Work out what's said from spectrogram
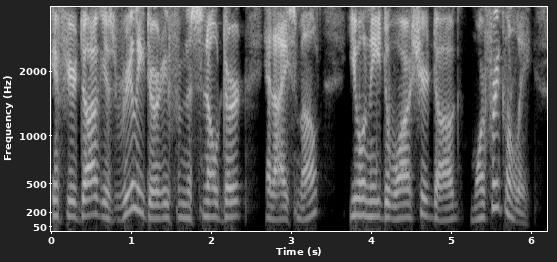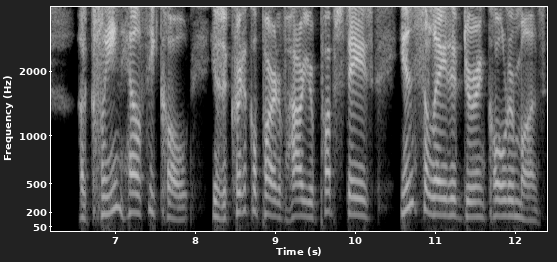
if your dog is really dirty from the snow, dirt, and ice melt, you will need to wash your dog more frequently. A clean, healthy coat is a critical part of how your pup stays insulated during colder months,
